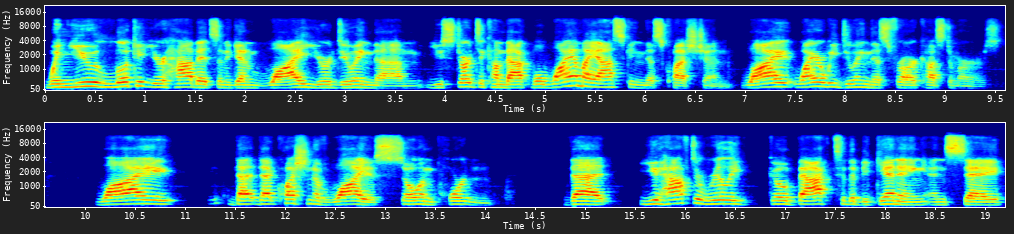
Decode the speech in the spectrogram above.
When you look at your habits and again, why you're doing them, you start to come back, well, why am I asking this question? Why, why are we doing this for our customers? Why that that question of why is so important that you have to really go back to the beginning and say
